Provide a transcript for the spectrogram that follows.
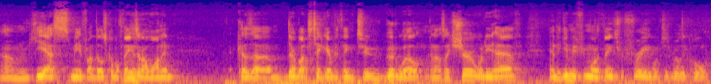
um, he asked me if I, couple things that I wanted because um, they're about to take everything to Goodwill, and I was like, "Sure, what do you have?" And they give me a few more things for free, which is really cool.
